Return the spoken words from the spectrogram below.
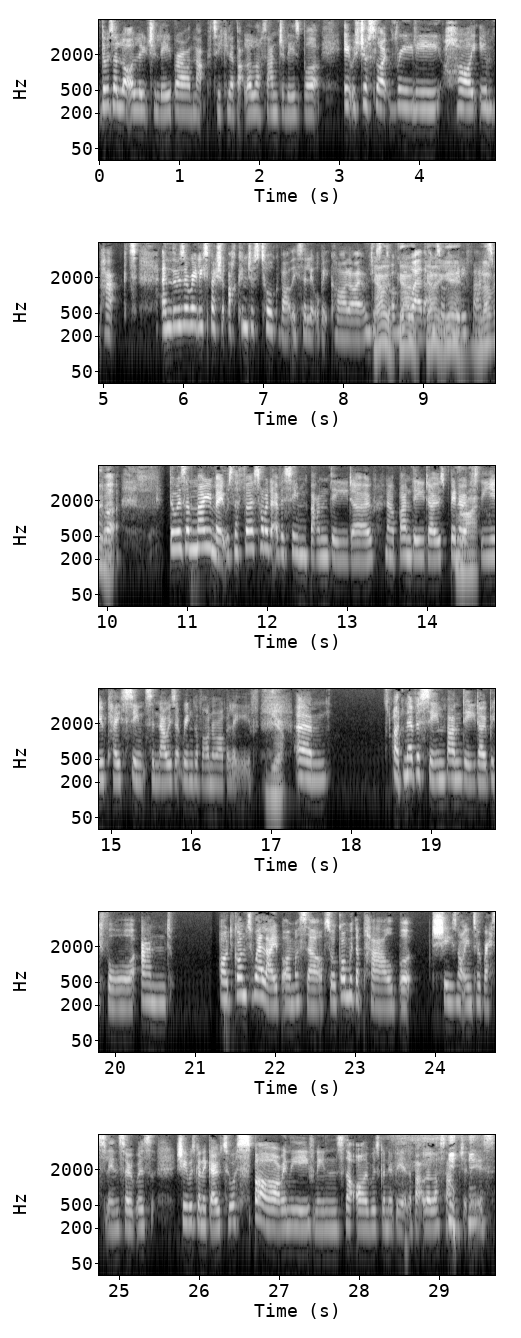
there was a lot of lucha libre on that particular Battle of Los Angeles, but it was just like really high impact. And there was a really special. I can just talk about this a little bit, can't I? I'm just Go, I'm go, aware that I'm talking yeah, really fast, but it. there was a moment. It was the first time I'd ever seen Bandido. Now Bandido's been over to the UK since, and now he's at Ring of Honor, I believe. yeah. Um, I'd never seen Bandido before, and I'd gone to LA by myself, so I'd gone with a pal, but she's not into wrestling, so it was she was going to go to a spa in the evenings that I was going to be at the Battle of Los Angeles.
